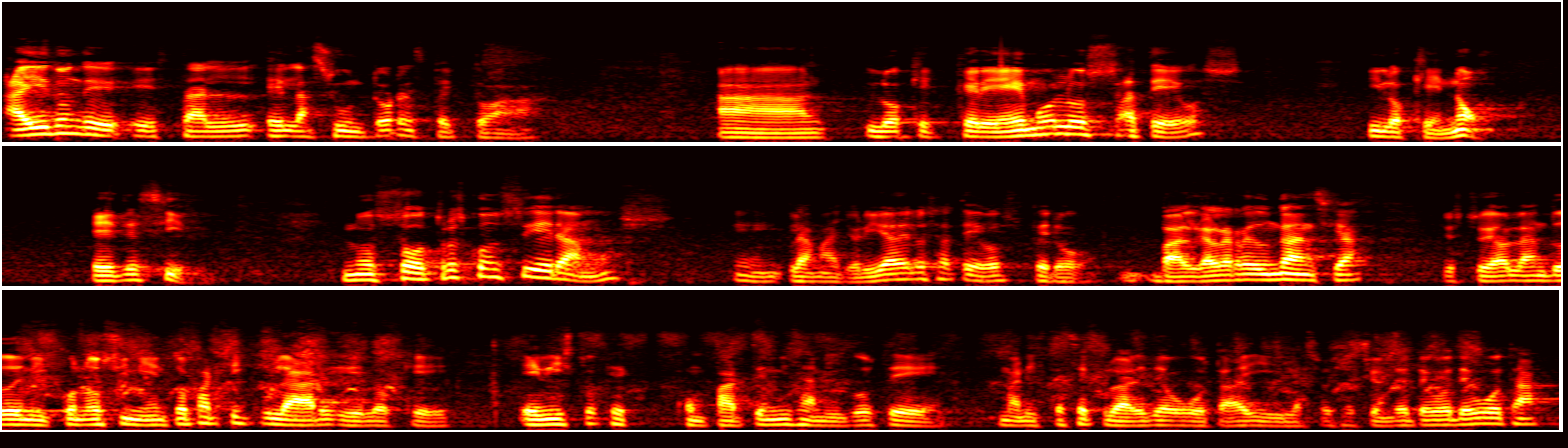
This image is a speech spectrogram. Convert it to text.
ahí es donde está el, asunto respecto a, lo que creemos los ateos y lo que no. Es decir, nosotros consideramos, la mayoría de los ateos, pero valga la redundancia, yo estoy hablando de mi conocimiento particular y de lo que he visto que comparten mis amigos de Humanistas Seculares de Bogotá y la Asociación de Ateos de Bogotá,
